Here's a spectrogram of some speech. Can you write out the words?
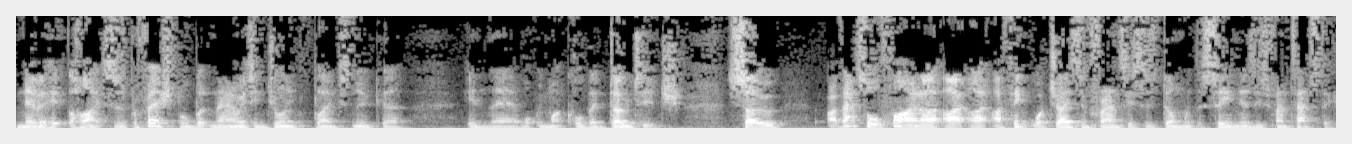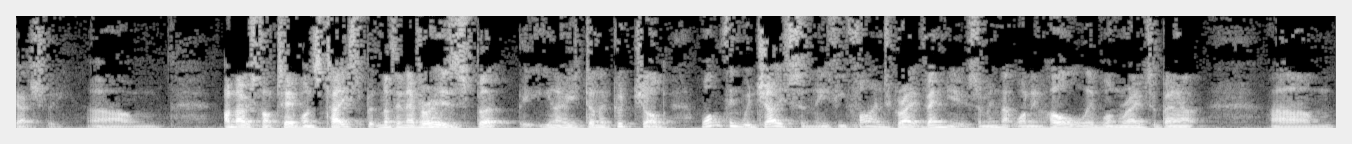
never hit the heights as a professional, but now is enjoying playing snooker in their, what we might call their dotage. So, uh, that's all fine. I, I, I think what Jason Francis has done with the seniors is fantastic, actually. Um, I know it's not to everyone's taste, but nothing ever is. But you know, he's done a good job. One thing with Jason is he finds great venues. I mean, that one in Hull, everyone raves about. Um,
